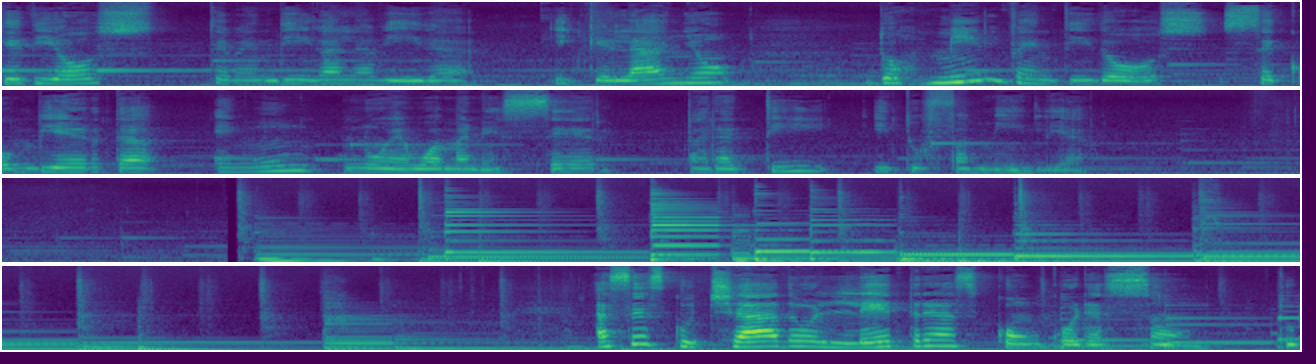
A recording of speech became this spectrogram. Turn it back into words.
Que Dios te bendiga la vida y que el año 2022 se convierta en un nuevo amanecer para ti y tu familia. Has escuchado Letras con Corazón, tu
